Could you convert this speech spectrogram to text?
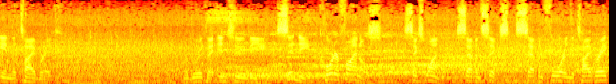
in the tiebreak. Muguruza into the Sydney quarterfinals 6 1, 7 6, 7 4 in the tiebreak.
